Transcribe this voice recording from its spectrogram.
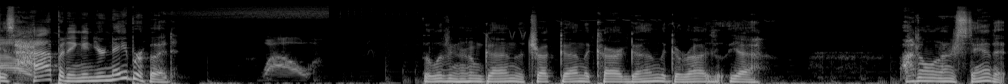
is Wow. happening in your neighborhood? Wow. The living room gun, the truck gun, the car gun, the garage. Yeah. I don't understand it.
